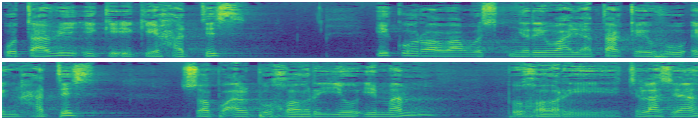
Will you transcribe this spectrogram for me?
utawi iki-iki hadis iku rawawus nyeriwayatake hu ing hadis sapa al-Bukhari Imam Bukhari. Jelas ya?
